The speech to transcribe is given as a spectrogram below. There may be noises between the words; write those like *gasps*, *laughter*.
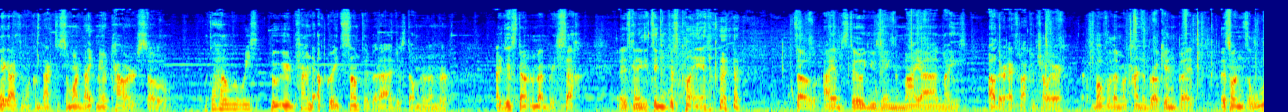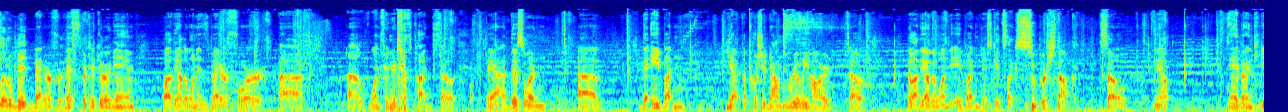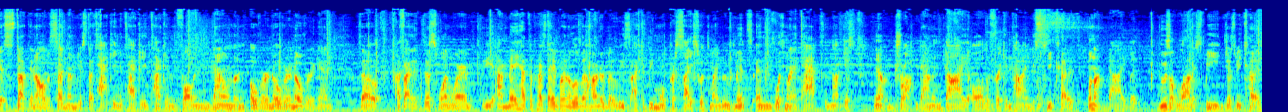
Hey guys, and welcome back to some more Knightmare Tower. So, what the hell were we? We were trying to upgrade something, but I just don't remember. I just don't remember. So, I'm just gonna continue just playing. *laughs* so, I am still using my uh, my other Xbox controller. Both of them are kind of broken, but this one's a little bit better for this particular game, while the other one is better for uh, uh, one finger *laughs* death punch. So, yeah, this one. Uh, the A button you have to push it down really hard. So, while the other one, the A button just gets like super stuck. So, you know, the A button can get stuck, and all of a sudden I'm just attacking, attacking, attacking, and falling down and over and over and over again. So I find that this one where I may have to press the A button a little bit harder, but at least I can be more precise with my movements and with my attacks, and not just you know drop down and die all the freaking time just *laughs* because. Well, not die, but lose a lot of speed just because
